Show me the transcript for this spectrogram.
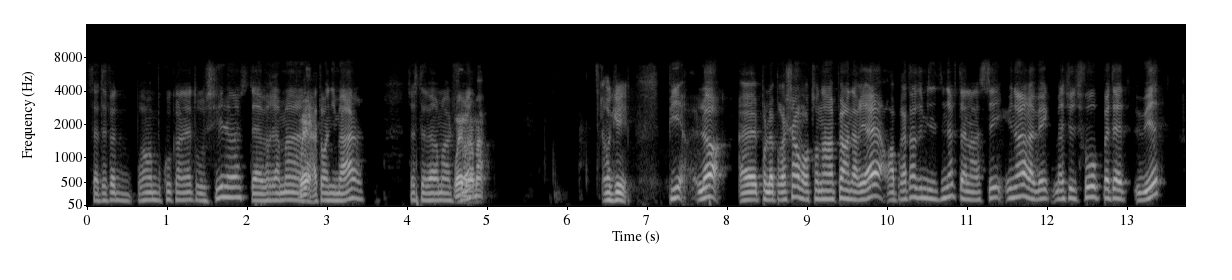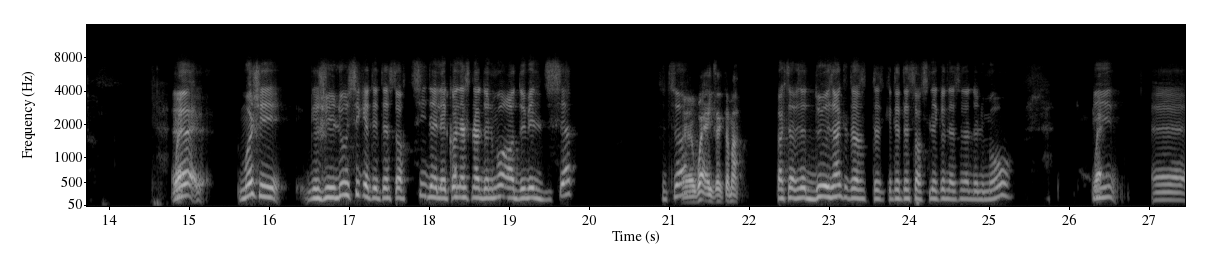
ça t'a fait vraiment beaucoup connaître aussi, là. C'était vraiment Ouais. à ton image. Ça, c'était vraiment le fun. vraiment. OK. Puis là, euh, pour le prochain, on va retourner un peu en arrière. En printemps 2019, tu as lancé une heure avec Mathieu Dufault, peut-être huit. Ouais. Euh, moi, j'ai lu aussi que tu étais sorti de l'École nationale de l'humour en 2017. C'est ça? Oui, exactement. Fait que ça faisait deux ans que tu étais, sorti de l'École nationale de l'humour. Puis, euh,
